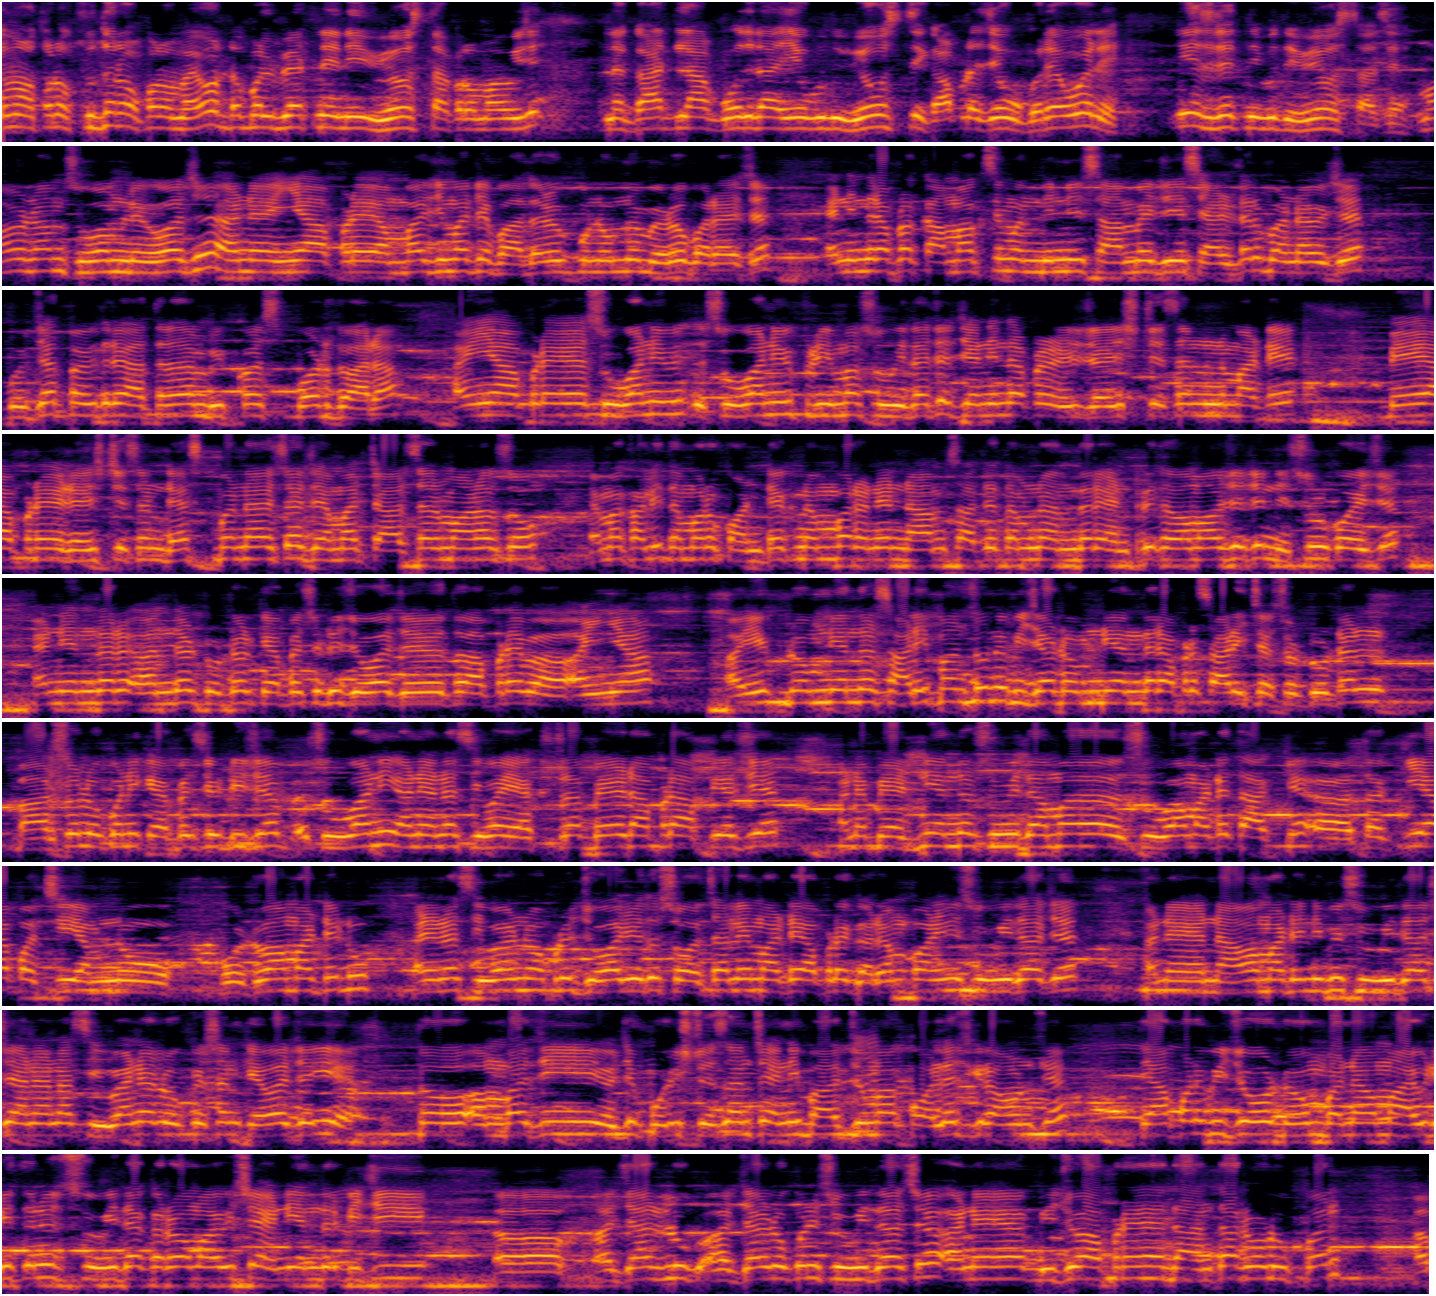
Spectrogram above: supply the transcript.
એમાં થોડોક સુધારો કરવામાં આવ્યો. ડબલ બેટની એવી વ્યવસ્થા કરવામાં આવી છે અને ગાડલા, ગોદડા એ બધું વ્યવસ્થિત આપણે જેવું ઘરે હોય ને, એ જ રીતની બધી વ્યવસ્થા છે. મારું નામ શુભમ લેવા છે અને અહીંયા આપણે અંબાજીમાં જે ભાદરવી પૂનમનો મેળો ભરાય છે, એની અંદર આપણે કામાક્ષી મંદિરની સામે જે શેલ્ટર બનાવ્યું છે, ગુજરાત પવિત્ર યાત્રાધામ વિકાસ બોર્ડ દ્વારા. અહીંયા આપણે સુવાની સુવાની ફ્રીમાં સુવિધા છે, જેની અંદર આપણે રજિસ્ટ્રેશન માટે બે આપણે રજિસ્ટ્રેશન ડેસ્ક બનાવ્યા છે, જેમાં ચાર ચાર માણસો. એમાં ખાલી તમારો કોન્ટેક્ટ નંબર અને નામ સાથે તમને અંદર એન્ટ્રી થવામાં આવે છે જે નિઃશુલ્ક હોય છે. એની અંદર અંદર ટોટલ કેપેસિટી જોવા જઈએ તો આપણે અહીંયા એક ડોમની અંદર સાડી પાંચસો ને બીજા ડોમની અંદર આપણે સાડી છસો. ટોટલ બારસો લોકોની કેપેસિટી છે સુવાની અને એના સિવાય એક્સ્ટ્રા બેડ આપણે આપીએ છીએ. અને બેડની અંદર સુવિધામાં સુવા માટે તાકીયા પછી એમનું ઓઢવા માટેનું અને એના સિવાયનું આપણે જોવા જઈએ તો શૌચાલય માટે આપણે ગરમ પાણીની સુવિધા છે અને નાહવા માટેની બી સુવિધા છે અને એના સિવાયના લોકેશન કહેવા જઈએ તો અંબાજી જે પોલીસ સ્ટેશન છે એની બાજુમાં કોલેજ ગ્રાઉન્ડ છે. ત્યાં પણ બીજો ડોમ બનાવવામાં આવી રીતેની સુવિધા કરવામાં આવી છે. એની અંદર બીજી હજાર હજાર લોકોની સુવિધા છે અને બીજો આપણે દાંતા રોડ ઉપર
